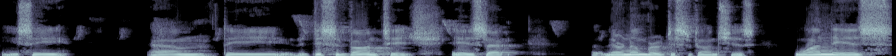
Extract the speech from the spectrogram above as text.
you see, um, the the disadvantage is that there are a number of disadvantages. One is,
